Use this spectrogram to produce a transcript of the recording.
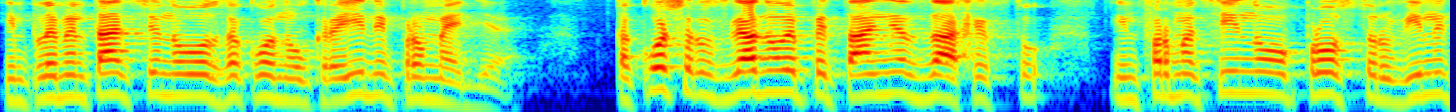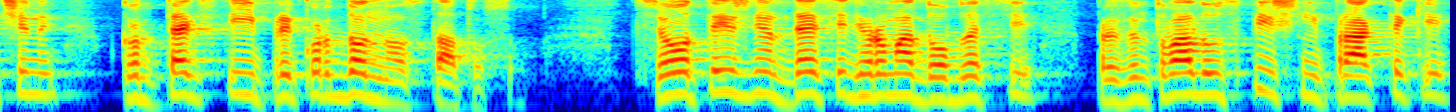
імплементацією нового закону України про медіа. Також розглянули питання захисту інформаційного простору Вінниччини в контексті її прикордонного статусу. Цього тижня 10 громад області презентували успішні практики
